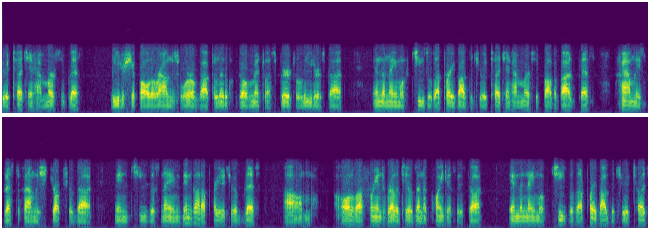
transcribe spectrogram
you would touch and have mercy, bless leadership all around this world, God, political, governmental, and spiritual leaders, God. In the name of Jesus, I pray, God, that you would touch and have mercy, Father God. Bless families, bless the family structure, God, in Jesus' name. Then, God, I pray that you would bless um, all of our friends, relatives, and acquaintances, God, in the name of Jesus. I pray, God, that you would touch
